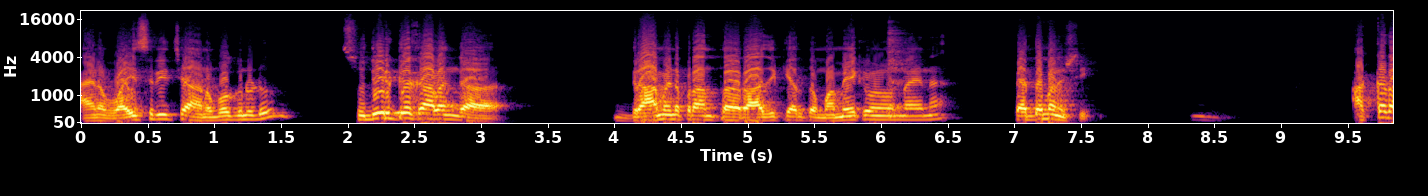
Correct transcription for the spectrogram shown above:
ఆయన వయసు రీత్యా అనుభవజ్ఞుడు సుదీర్ఘకాలంగా గ్రామీణ ప్రాంత రాజకీయాలతో మమేకమే ఉన్నాయన పెద్ద మనిషి. అక్కడ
